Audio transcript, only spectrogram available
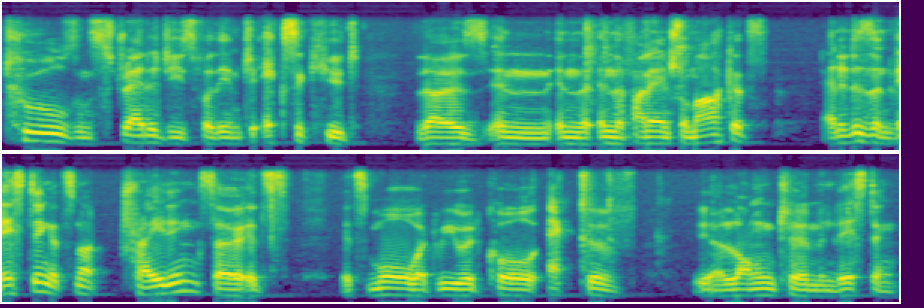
tools and strategies for them to execute those in in the in the financial markets. And it is investing; it's not trading. So it's it's more what we would call active, you know, long term investing.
